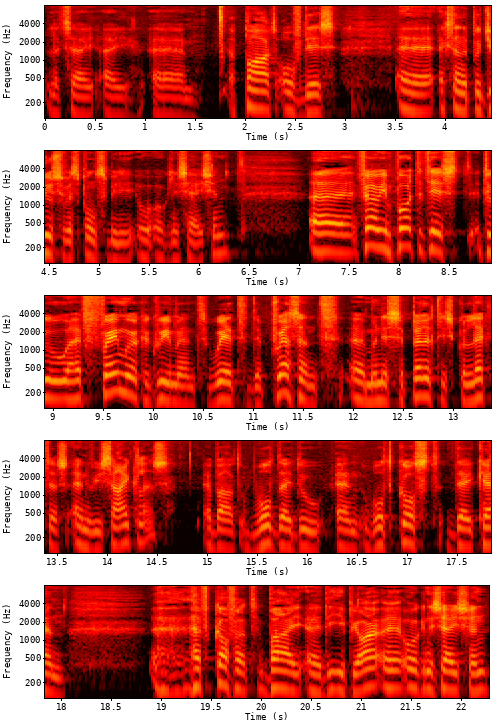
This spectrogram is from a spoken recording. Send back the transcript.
let's say, a um, part of this uh, extended producer responsibility organization. Very important is to have framework agreement with the present municipalities, collectors and recyclers about what they do and what cost they can Uh, have covered by uh, the EPR uh, organization.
